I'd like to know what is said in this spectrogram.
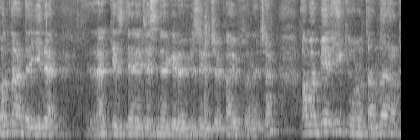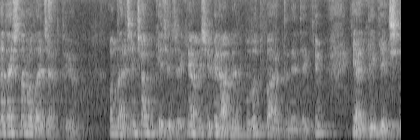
Onlar da yine herkes derecesine göre üzülecek, hayıflanacak. Ama bir ilk unutanlar arkadaşlar olacak diyor. Onlar için çabuk geçecek. Ya işte bir Ahmet Bulut vardı netekim. Geldi geçti.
